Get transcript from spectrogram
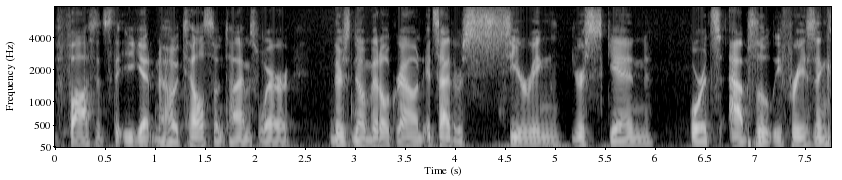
faucets that you get in a hotel sometimes where there's no middle ground. It's either searing your skin or it's absolutely freezing.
